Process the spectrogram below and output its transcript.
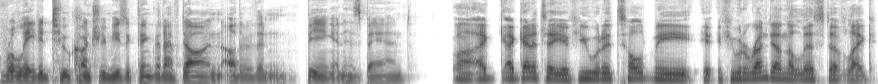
related to country music thing that I've done, other than being in his band. Well, I I gotta tell you, if you would have told me, if you would have run down the list of like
